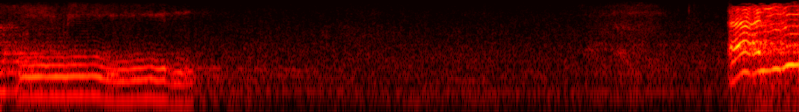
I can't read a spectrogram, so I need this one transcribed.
الآثمين ألا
